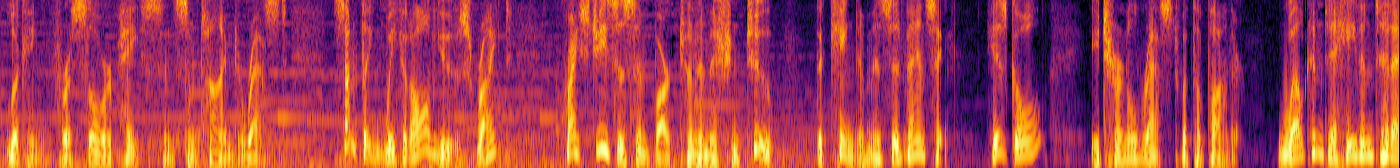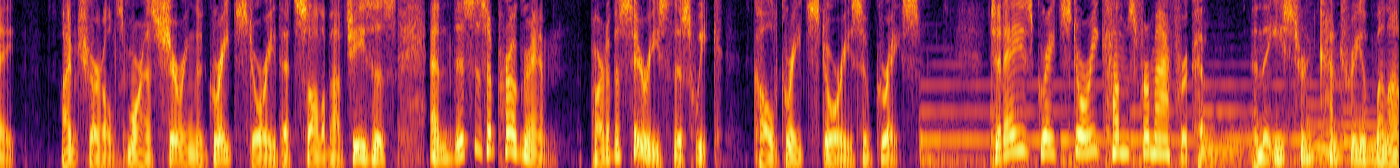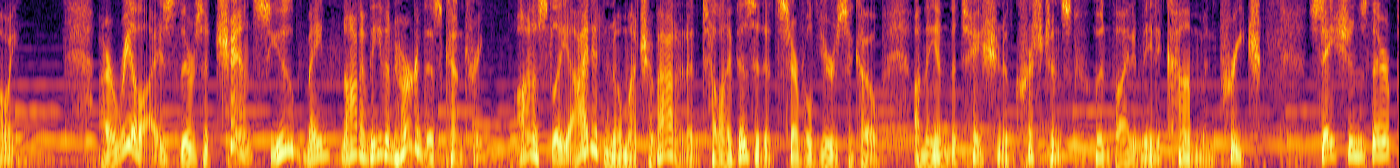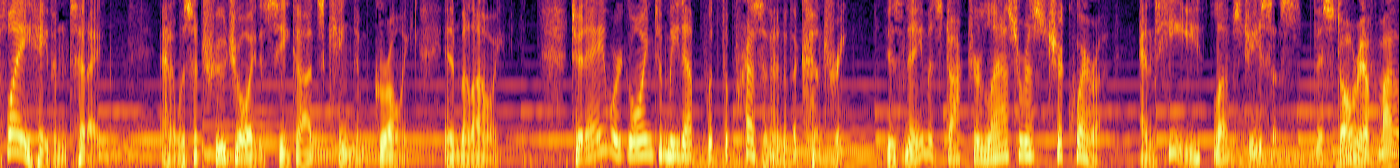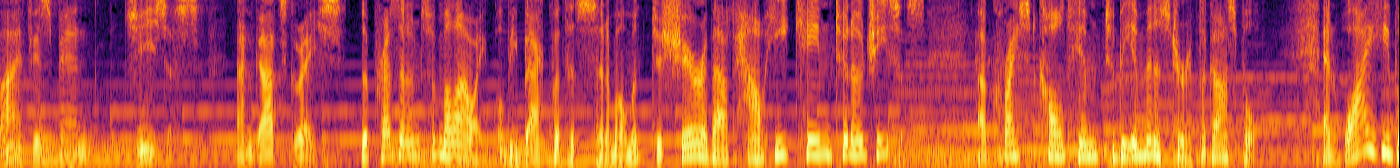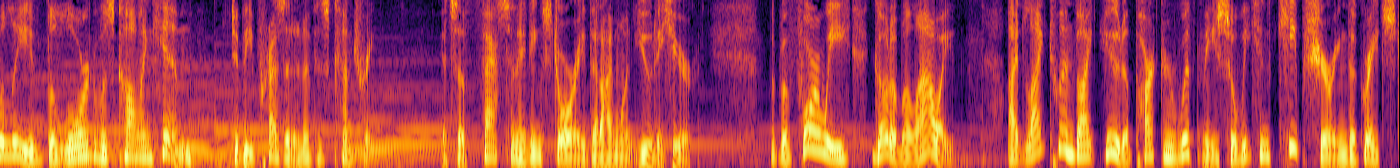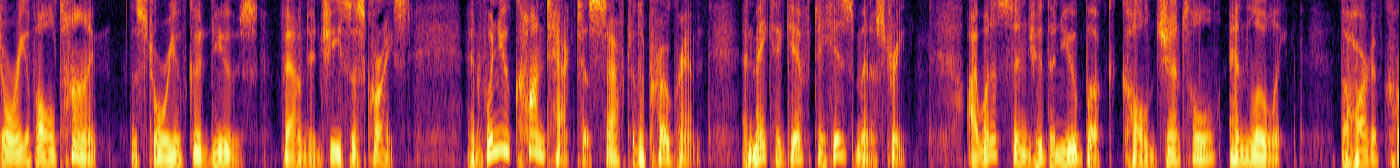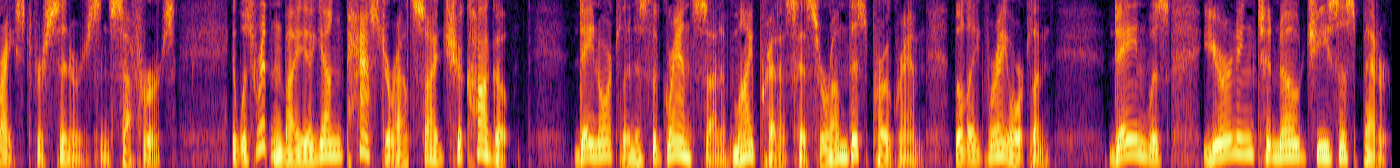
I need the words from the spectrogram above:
looking for a slower pace and some time to rest. Something we could all use, right? Christ Jesus embarked on a mission too. The kingdom is advancing. His goal? Eternal rest with the Father. Welcome to Haven Today. I'm Charles Morris, sharing the great story that's all about Jesus, and this is a program, part of a series this week called Great Stories of Grace. Today's great story comes from Africa and the eastern country of Malawi. I realize there's a chance you may not have even heard of this country. Honestly, I didn't know much about it until I visited several years ago on the invitation of Christians who invited me to come and preach. Stations there play Haven today, and it was a true joy to see God's kingdom growing in Malawi. Today, we're going to meet up with the president of the country. His name is Dr. Lazarus Chakwera and he loves Jesus. The story of my life has been Jesus and God's grace. The president of Malawi will be back with us in a moment to share about how he came to know Jesus, how Christ called him to be a minister of the gospel, and why he believed the Lord was calling him to be president of his country. It's a fascinating story that I want you to hear. But before we go to Malawi, I'd like to invite you to partner with me so we can keep sharing the great story of all time, the story of good news found in Jesus Christ. And when you contact us after the program and make a gift to his ministry, I want to send you the new book called Gentle and Lowly The Heart of Christ for Sinners and Sufferers. It was written by a young pastor outside Chicago. Dane Ortlund is the grandson of my predecessor on this program, the late Ray Ortlund. Dane was yearning to know Jesus better,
